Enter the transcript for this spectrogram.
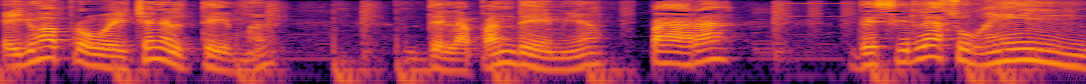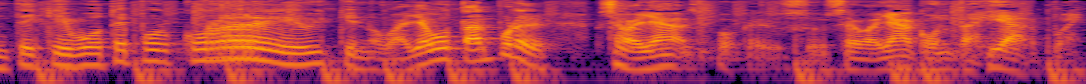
ellos aprovechan el tema de la pandemia para decirle a su gente que vote por correo y que no vaya a votar por él, se vayan, se vayan a contagiar, pues,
